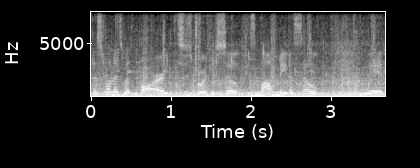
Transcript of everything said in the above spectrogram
This one is with lard. This is George's soap. His mom made a soap with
